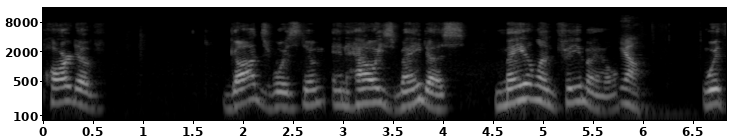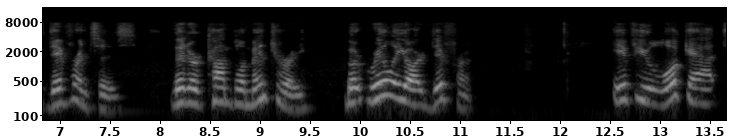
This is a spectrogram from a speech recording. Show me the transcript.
part of God's wisdom in how he's made us male and female Yeah. with differences that are complementary but really are different. If you look at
